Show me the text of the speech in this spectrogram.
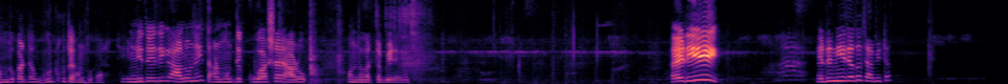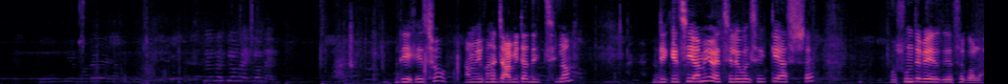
অন্ধকার, দেখো, ঘুটঘুটে অন্ধকার। এমনিতে এদিকে আলো নেই, তার মধ্যে কুয়াশায় আরও অন্ধকারটা বেড়ে গেছে। এই রিক! এটা নিয়ে যা তো চাবিটা। দেখেছ? আমি ওখানে চাবিটা দিচ্ছিলাম। দেখেছি আমি, আর ছেলে বলছে, কে আসছে? ও শুনতে পেয়ে গেছে গলা।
